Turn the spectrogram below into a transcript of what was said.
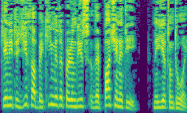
keni të gjitha bekimet e Perëndisë dhe paqen e tij në jetën tuaj.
